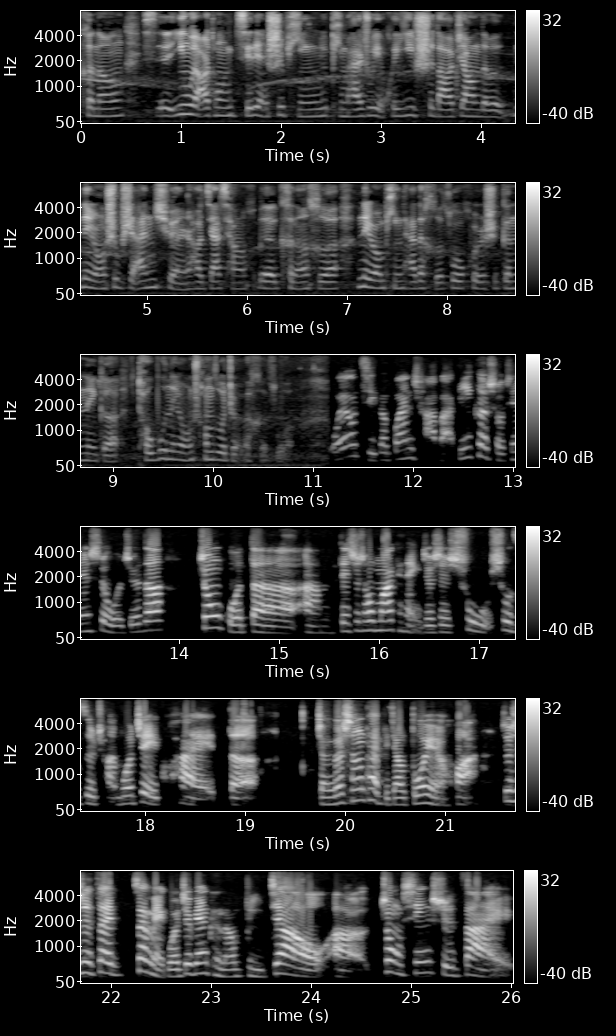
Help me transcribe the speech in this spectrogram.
可能呃因为儿童写点视频，品牌主也会意识到这样的内容是不是安全，然后加强呃可能和内容平台的合作，或者是跟那个头部内容创作者的合作。我有几个观察吧，第一个首先是我觉得中国的啊，digital marketing 就是数数字传播这一块的整个生态比较多元化。就是在在美国这边，可能比较呃重心是在，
